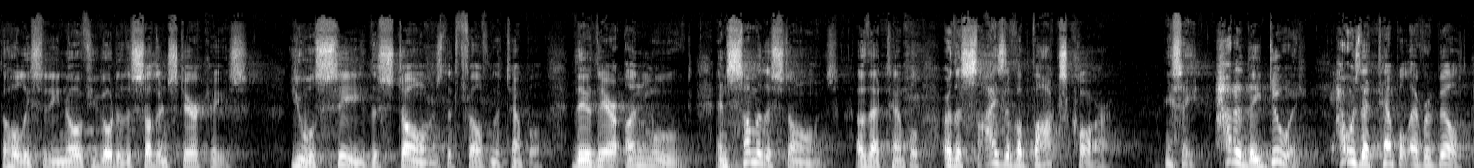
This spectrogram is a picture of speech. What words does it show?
the holy city know if you go to the southern staircase, you will see the stones that fell from the temple. They're there unmoved. And some of the stones of that temple are the size of a boxcar. You say, how did they do it? How was that temple ever built?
